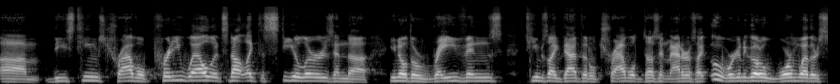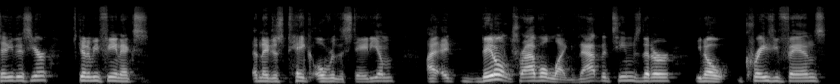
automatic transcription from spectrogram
um, these teams travel pretty well. It's not like the Steelers and the, you know, the Ravens, teams like that that'll travel. Doesn't matter. It's like, oh, we're gonna go to warm weather city this year. It's gonna be Phoenix. And they just take over the stadium. I they don't travel like that. The teams that are, you know, crazy fans.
